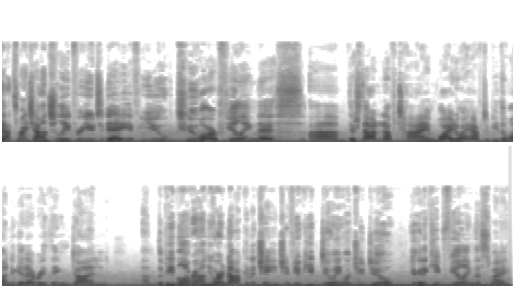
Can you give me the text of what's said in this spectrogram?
that's my challenge to lead for you today. If you too are feeling this, um, there's not enough time. Why do I have to be the one to get everything done? Um, the people around you are not going to change. If you keep doing what you do, you're going to keep feeling this way.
